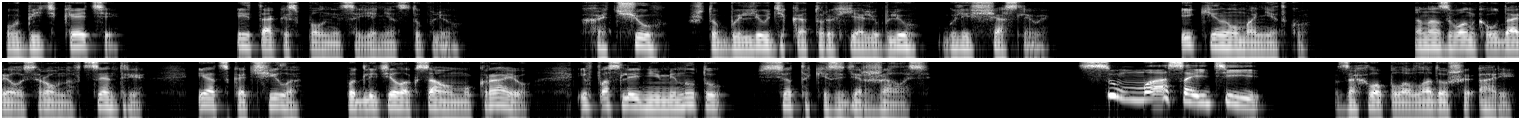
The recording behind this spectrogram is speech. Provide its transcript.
Убить Кэти? И так исполнится я не отступлю. Хочу, чтобы люди, которых я люблю, были счастливы». И кинул монетку. Она звонко ударилась ровно в центре и отскочила, подлетела к самому краю и в последнюю минуту все-таки задержалась. «С ума сойти!» – захлопала в ладоши Ари.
